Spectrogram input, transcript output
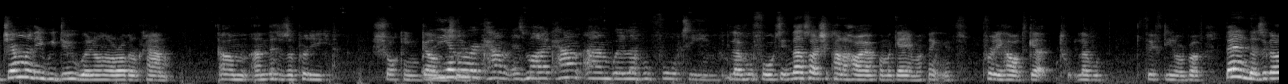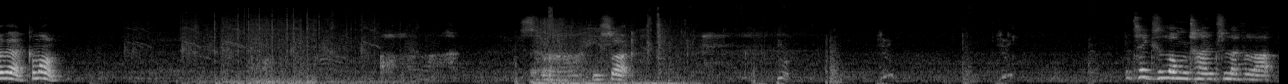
Generally, we do win on our other account, um, and this is a pretty shocking gun. the other too. account is my account, and we're level 14. level 14. That's actually kind of high up on the game. I think it's pretty hard to get level 15 or above. Ben, there's a guy there. Come on. Oh, you suck. It takes a long time to level up.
